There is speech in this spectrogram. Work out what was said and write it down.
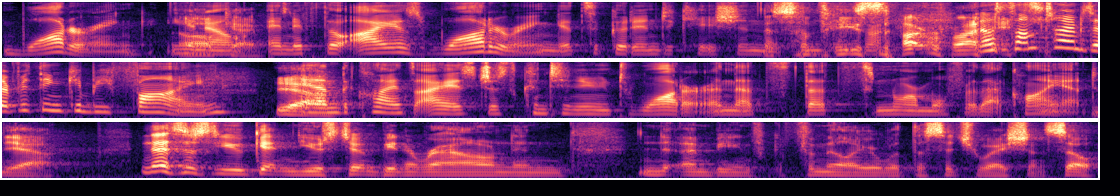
watering. You Oh, know, and if the eye is watering, it's a good indication that That something's, something's not right. Now, sometimes everything can be fine, Yeah. and the client's eye is just continuing to water, and that's that's normal for that client. Yeah. And that's just you getting used to it and being around and and being familiar with the situation. So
